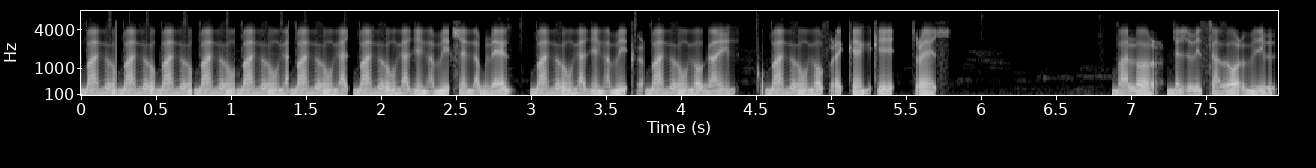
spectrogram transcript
Mano, mano, mano, mano, mano, una, mano, una, mano, una dynamic enabled. Mano, una dynamic. Mano, uno gain. Mano, uno frecuencia. 3. Valor. Deslizador 1000.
